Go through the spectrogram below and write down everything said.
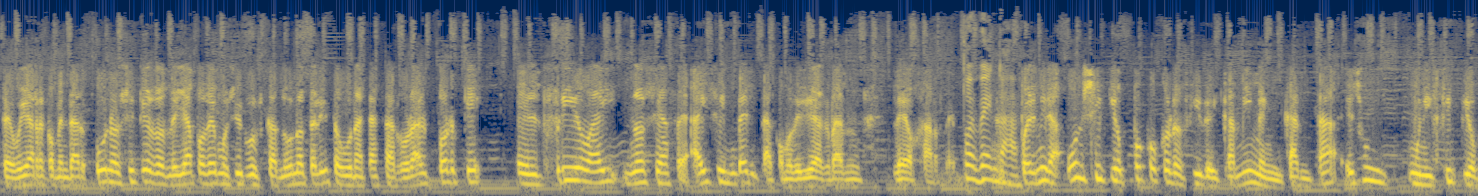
te voy a recomendar unos sitios donde ya podemos ir buscando un hotelito o una casa rural, porque el frío ahí no se hace, ahí se inventa, como diría el gran Leo Harlem. Pues venga. Pues mira, un sitio poco conocido y que a mí me encanta es un municipio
